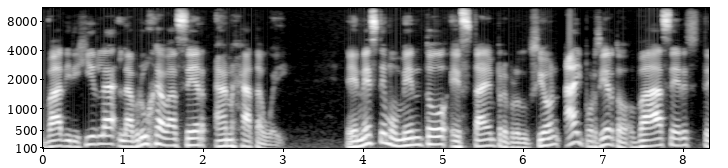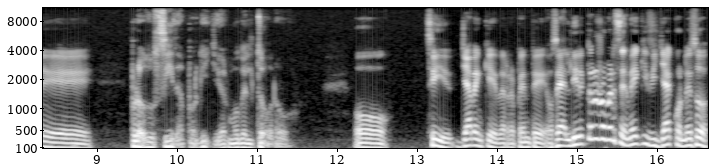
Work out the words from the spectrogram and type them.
va a dirigirla. La bruja va a ser Anne Hathaway. En este momento está en preproducción. Ay, por cierto, va a ser este producida por Guillermo del Toro. O Sí, ya ven que de repente, o sea, el director es Robert Zemeckis y ya con eso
